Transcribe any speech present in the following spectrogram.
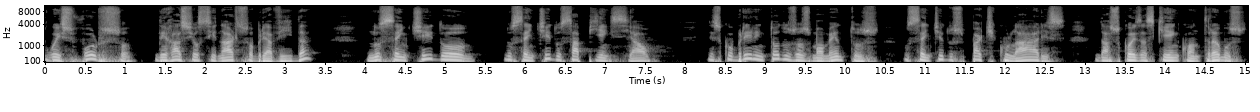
o esforço de raciocinar sobre a vida no sentido no sentido sapiencial, descobrir em todos os momentos os sentidos particulares das coisas que encontramos,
